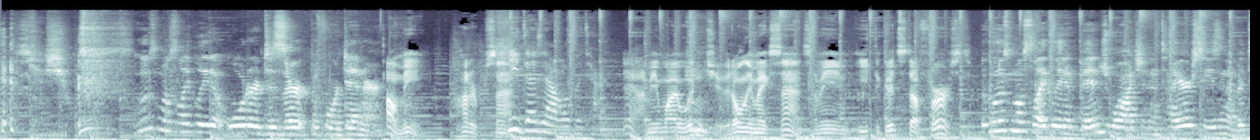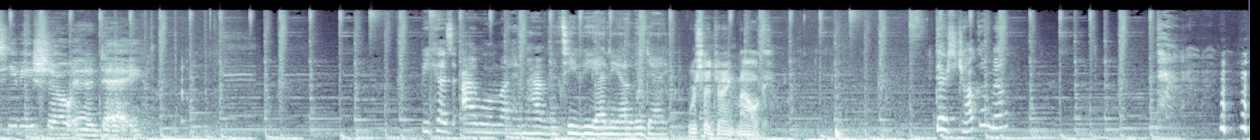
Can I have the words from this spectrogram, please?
Who's most likely to order dessert before dinner? Oh, me. 100%. he does that all the time. Yeah, I mean, why wouldn't you? It only makes sense. I mean, eat the good stuff first. Who's most likely to binge watch an entire season of a TV show in a day? Because I won't let him have the TV any other day. Wish I drank milk. There's chocolate milk.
